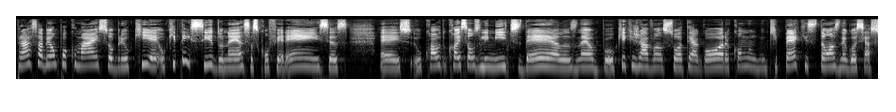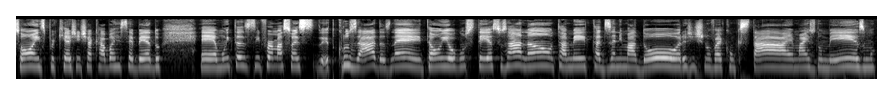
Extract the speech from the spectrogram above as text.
para saber um pouco mais sobre o que é, o que tem sido né, essas conferências, é, o qual, quais são os limites delas, né, o, o que, que já avançou até agora, como em que pé que estão as negociações, porque a gente acaba recebendo é, muitas informações cruzadas, né? Então, em alguns textos, ah, não, tá meio tá desanimador, a gente não vai conquistar, é mais do mesmo.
